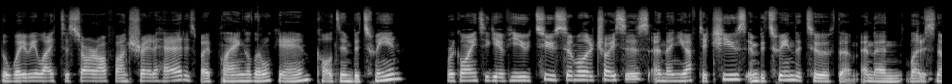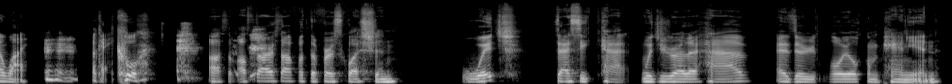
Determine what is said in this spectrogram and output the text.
The way we like to start off on Straight Ahead is by playing a little game called In Between. We're going to give you two similar choices, and then you have to choose in between the two of them, and then let us know why. Mm-hmm. Okay, cool. Awesome. I'll start us off with the first question. Which sassy cat would you rather have as your loyal companion?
